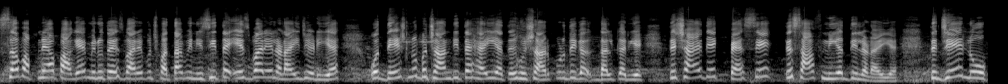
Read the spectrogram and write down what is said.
ਸਭ ਆਪਣੇ ਆਪ ਆ ਗਏ। ਮੈਨੂੰ ਤਾਂ ਇਸ ਬਾਰੇ ਕੁਝ ਪਤਾ ਵੀ ਨਹੀਂ ਸੀ ਤੇ ਇਸ ਬਾਰੇ ਇਹ ਲੜਾਈ ਜਿਹੜੀ ਹੈ, ਉਹ ਦੇਸ਼ ਨੂੰ ਬਚਾਉਣ ਦੀ ਤਾਂ ਹੈ ਹੀ ਹੈ ਤੇ ਹੁਸ਼ਿਆਰਪੁਰ ਦੀ ਗ- ਗੱਲ ਕਰੀਏ ਤੇ ਸ਼ਾਇਦ ਇੱਕ ਪੈਸੇ ਤੇ ਸਾਫ਼ ਨੀਅਤ ਦੀ ਲੜਾਈ ਹੈ। ਤੇ ਜੇ ਲੋਕ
